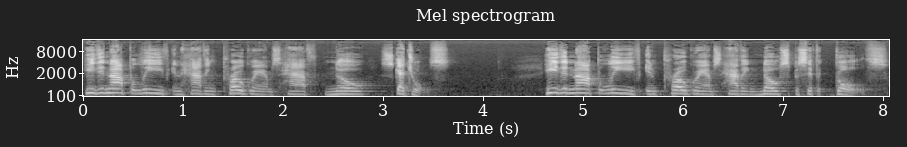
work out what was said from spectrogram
He did not believe in having programs have no schedules. He did not believe in programs having no specific goals.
